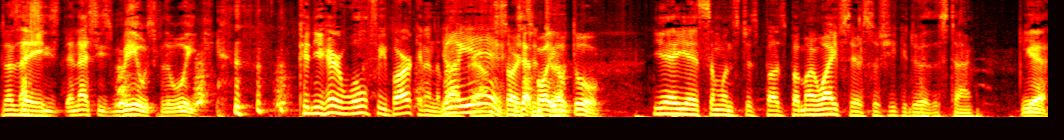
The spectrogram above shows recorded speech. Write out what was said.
Does that's he? his, and that's his meals for the week. Can you hear Wolfie barking in the oh background? yeah, Sorry is that by your door? Yeah, yeah. Someone's just buzzed, but my wife's here, so she can do it this time. Yeah.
